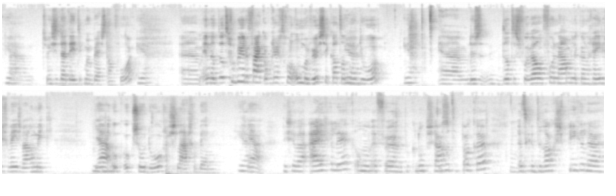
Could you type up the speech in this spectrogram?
Ja. Ehm, tenminste, daar deed ik mijn best dan voor. ja, Ehm, en dat, dat gebeurde vaak oprecht gewoon onbewust. Ik had dat niet door. Ja. Dus dat is voor, wel voornamelijk een reden geweest waarom ik ja, Mhm. ook, ook zo doorgeslagen ben. ja. Ja. Dus je wou eigenlijk, om hem even beknopt samen te pakken, Mhm. het gedrag spiegelen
